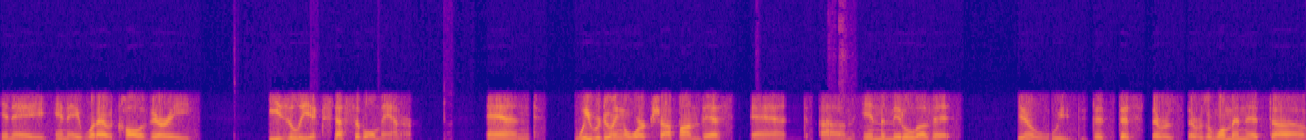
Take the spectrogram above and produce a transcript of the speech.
in a in a what I would call a very easily accessible manner. And we were doing a workshop on this, and um, in the middle of it, you know, we this, this there was there was a woman at uh,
